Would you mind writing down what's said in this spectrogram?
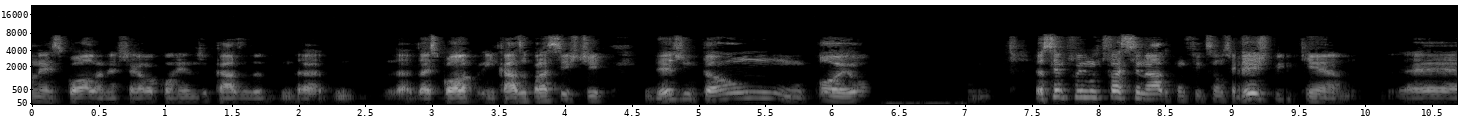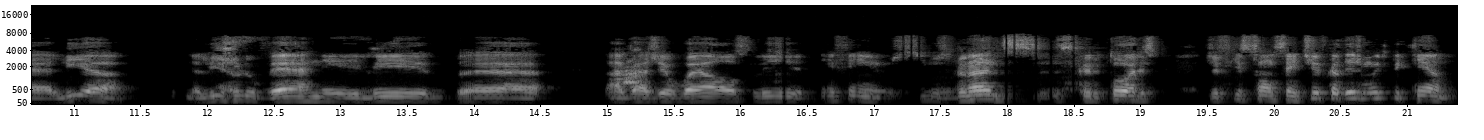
na escola, né? Chegava correndo de casa da, da, da escola em casa para assistir. Desde então, pô, eu eu sempre fui muito fascinado com ficção científica desde pequeno. É, lia, li Júlio Verne, li é, H.G. Wells, li, enfim, os, os, grandes escritores de ficção científica desde muito pequeno.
